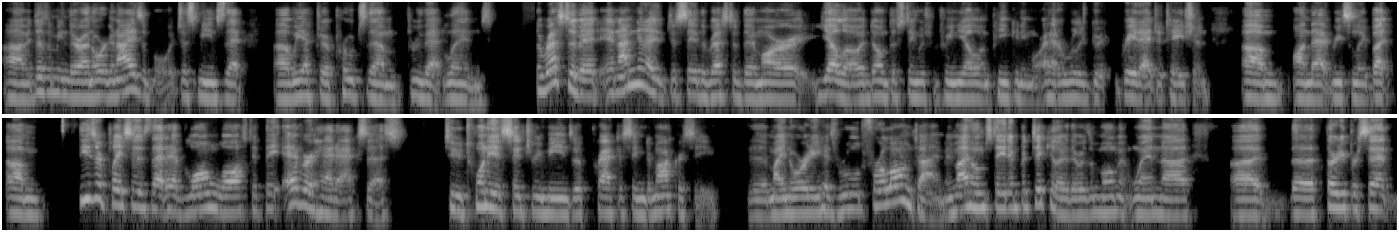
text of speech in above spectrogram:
Um, it doesn't mean they're unorganizable. It just means that uh, we have to approach them through that lens. The rest of it, and I'm going to just say the rest of them are yellow and don't distinguish between yellow and pink anymore. I had a really good, great agitation um, on that recently. But um, these are places that have long lost, if they ever had access to 20th century means of practicing democracy. The minority has ruled for a long time. In my home state, in particular, there was a moment when uh, uh, the 30%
